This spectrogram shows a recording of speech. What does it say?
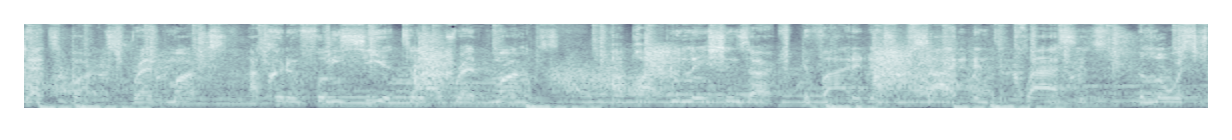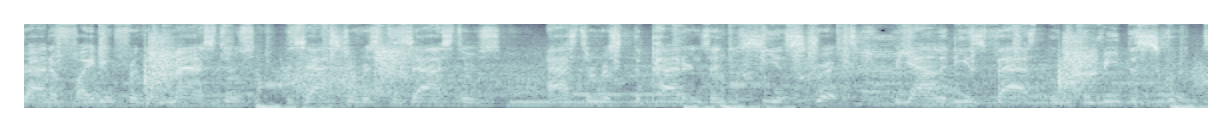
Dead sparks, red marks. I couldn't fully see it till I read marks. Our populations are divided and subsided into classes. The lower strata fighting for their masters. Disastrous disasters. Asterisk the patterns and you'll see it stripped. Reality is vast, but we can read the script.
